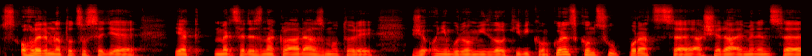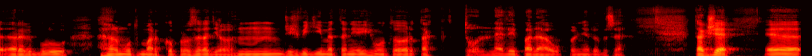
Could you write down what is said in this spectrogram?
s ohledem na to, co se děje, jak Mercedes nakládá z motory, že oni budou mít velký výkon. Konec konců poradce a šedá eminence Red Bullu Helmut Marko prozradil, hm, když vidíme ten jejich motor, tak to nevypadá úplně dobře. Takže eh,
